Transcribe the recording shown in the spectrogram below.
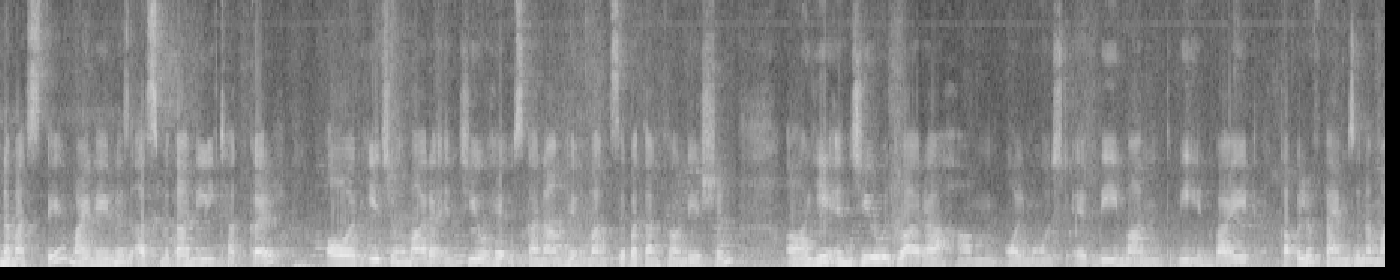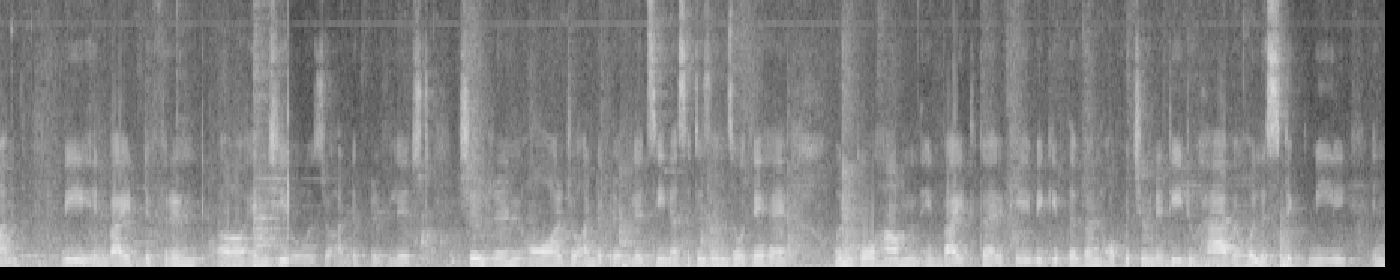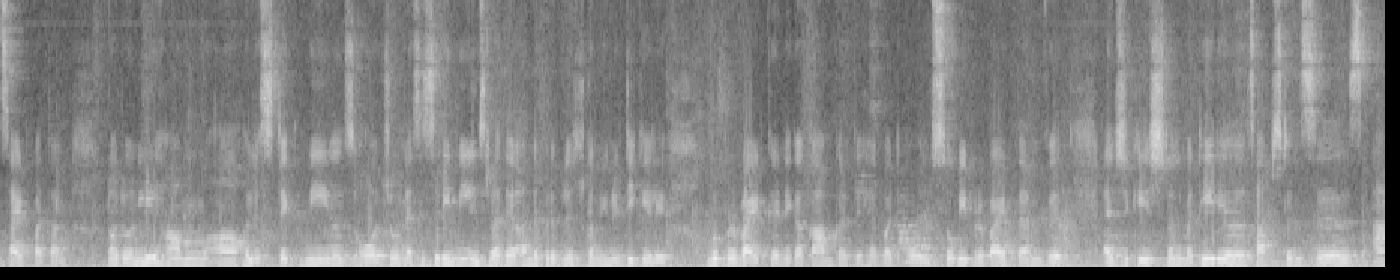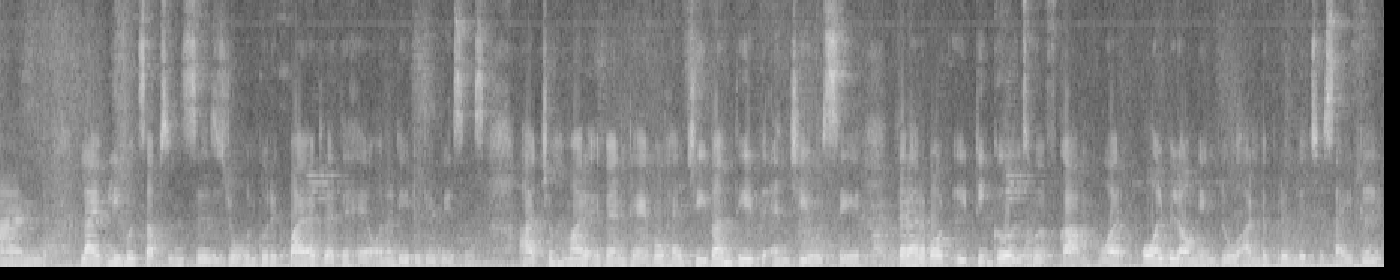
नमस्ते my name is Asmita Neel Thakkar और ये जो हमारा एनजीओ है, उसका नाम है उमंग से पतंग फाउंडेशन ये एनजीओ द्वारा हम almost every month we invite couple of times in a month we invite different NGO underprivileged children और जो अंडर प्रिवलेज सीनियर सिटीजन्स होते हैं, उनको हम इनवाइट करके we give them an opportunity to have a holistic meal inside Patang not only हम holistic meals और जो नेसेसरी मील्स रहते हैं अंडर प्रिवलेज कम्युनिटी के लिए, वो प्रोवाइड करने का काम करते हैं but also we provide them with educational material substances and livelihood substances जो उनको रिक्वायर्ड रहते हैं on a day to day basis आज जो हमारा इवेंट है वो है जीवन तीर्थ and so there are about eighty girls who have come who are all belonging to under privilege society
